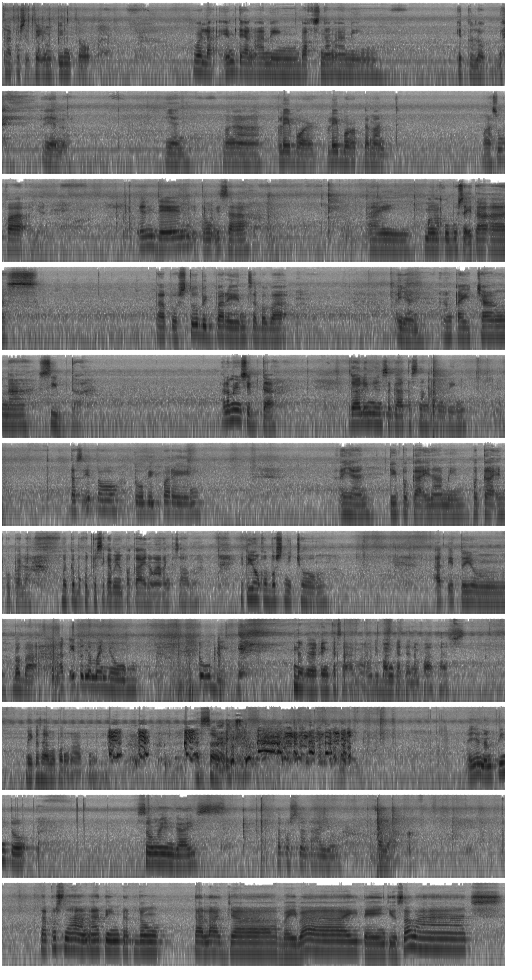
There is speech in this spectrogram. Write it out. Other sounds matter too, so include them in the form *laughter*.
Tapos ito yung pinto. Wala. Empty ang aming box ng aming itlog. *laughs* Ayan o. Ayan. Mga flavor. Flavor of the month. Mga suka. Ayan. And then, itong isa ay mga kubo sa itaas. Tapos tubig pa rin sa baba. Ayan ang kay Chang na sibta. Alam mo yung sibta? Galing yun sa gatas ng kambing. Tapos ito, tubig pa rin. Ayan, ito yung pagkain namin. Pagkain ko pala. *laughs* Magkabukod kasi kami ng pagkain ng aking kasama. Ito yung kubos ni Chong. At ito yung baba. At ito naman yung tubig *laughs* *laughs* ng aking kasama. O, di ba ang ganda ng patas? May kasama pang apple. *laughs* Asar. Ayan. Ayan, ang pinto. So, ngayon guys, tapos na tayo. Kaya, tapos na ang ating tatlong talaja. Bye-bye. Thank you so much.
